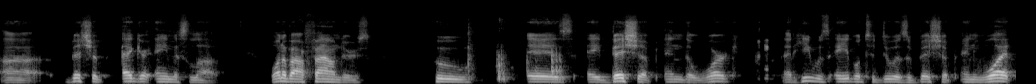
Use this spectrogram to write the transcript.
uh, Bishop Edgar Amos Love, one of our founders, who is a bishop and the work that he was able to do as a bishop and what,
